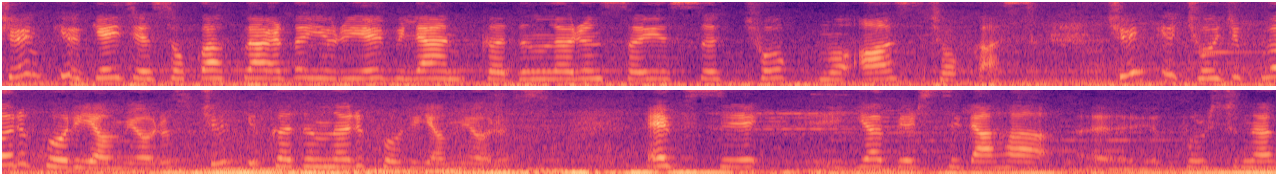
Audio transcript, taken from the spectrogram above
Çünkü gece sokaklarda yürüyebilen kadınların sayısı çok mu az, çok az. Çünkü çocukları koruyamıyoruz. Çünkü kadınları koruyamıyoruz. Hepsi ya bir silaha, e, kurşuna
